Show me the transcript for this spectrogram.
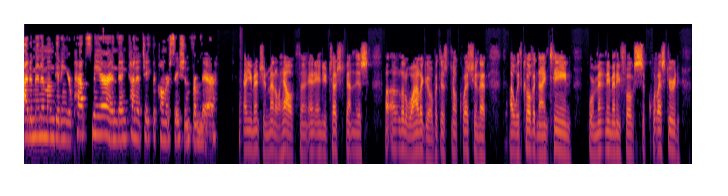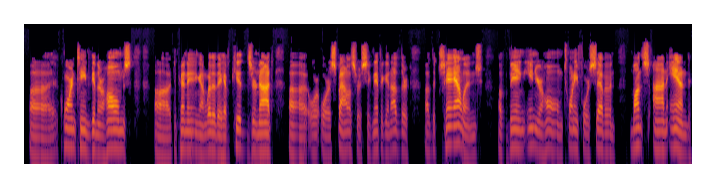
at a minimum getting your pap smear and then kind of take the conversation from there. Now you mentioned mental health, and, and you touched on this a, a little while ago, but there's no question that uh, with COVID-19, for many, many folks sequestered, uh, quarantined in their homes, uh, depending on whether they have kids or not, uh, or, or a spouse or a significant other, uh, the challenge of being in your home 24/7, months on end,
